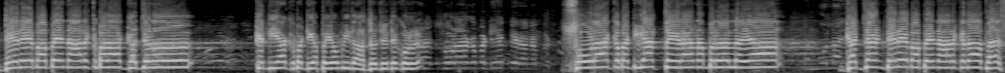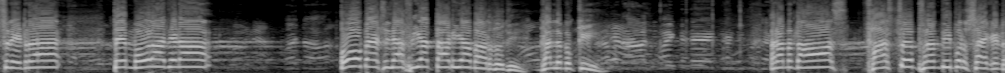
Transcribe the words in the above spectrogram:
ਡੇਰੇ ਬਾਬੇ ਨਾਨਕ ਵਾਲਾ ਗੱਜਣ। ਕਿੰਨੀਆਂ ਕਬੱਡੀਆਂ ਪਈ ਉਹ ਵੀ ਦੱਸ ਦਿਓ ਜਿਹਦੇ ਕੋਲ। 16 ਕਬੱਡੀਆਂ 13 ਨੰਬਰ। 16 ਕਬੱਡੀਆਂ 13 ਨੰਬਰ ਲਿਆ। ਗੱਜਣ ਡੇਰੇ ਬਾਬੇ ਨਾਨਕ ਦਾ ਬੈਸਟ ਰੇਡਰ ਹੈ ਤੇ ਮੋਹਲਾ ਜਿਹੜਾ ਉਹ ਬੈਠ ਜਾਫੀਆ ਤਾੜੀਆਂ ਮਾਰ ਦਿਓ ਜੀ ਗੱਲ ਮੁੱਕੀ। ਦੇ ਰਮਦਾਸ ਫਸਟ ਫਰੰਦੀਪੁਰ ਸੈਕੰਡ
